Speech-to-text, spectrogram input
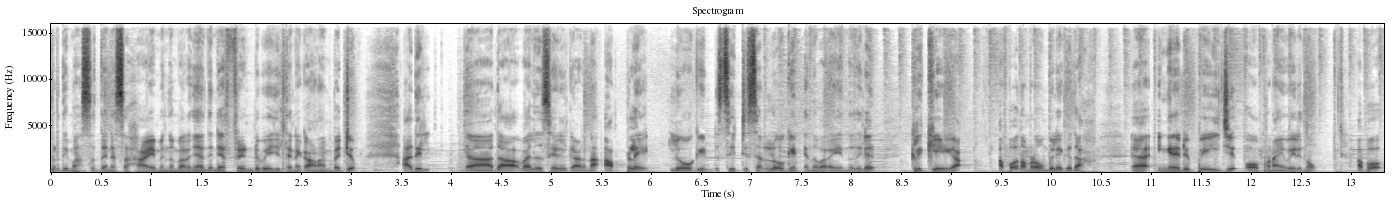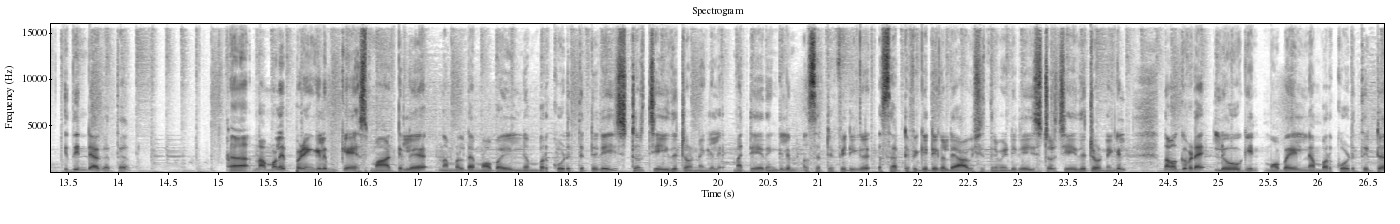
പ്രതിമാസ ധനസഹായം എന്ന് പറഞ്ഞ് അതിന്റെ ഫ്രണ്ട് പേജിൽ തന്നെ കാണാൻ പറ്റും. അതിൽ അതാ വലത് സൈഡിൽ കാണുന്ന അപ്ലൈ ലോഗിൻ സിറ്റിസൺ ലോഗിൻ എന്ന് പറയുന്നതിൽ ക്ലിക്ക് ചെയ്യുക. അപ്പോൾ നമ്മുടെ മുമ്പിലേക്ക് ഇതാ ഇങ്ങനെ ഒരു പേജ് ഓപ്പണായി വരുന്നു. അപ്പോൾ ഇതിന്റെ അകത്ത് ആ, നമ്മളെപ്പോഴെങ്കിലും കെ സ്മാർട്ടിൽ നമ്മളുടെ മൊബൈൽ നമ്പർ കൊടുത്തിട്ട് രജിസ്റ്റർ ചെയ്തിട്ടുണ്ടെങ്കിൽ മറ്റേതെങ്കിലും സർട്ടിഫിക്കറ്റ് സർട്ടിഫിക്കറ്റുകളുടെ ആവശ്യത്തിന് വേണ്ടി രജിസ്റ്റർ ചെയ്തിട്ടുണ്ടെങ്കിൽ നമുക്കിവിടെ ലോഗിൻ മൊബൈൽ നമ്പർ കൊടുത്തിട്ട്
